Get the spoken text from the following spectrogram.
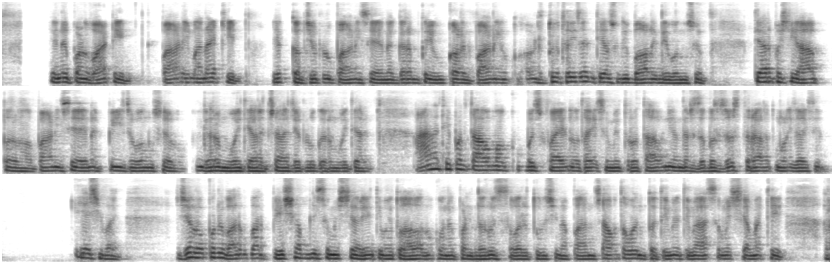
એને પણ વાટી પાણીમાં નાખી એક કપ જેટલું પાણી છે એને ગરમ કરી ઉકાળીને પાણી અડધું થઈ જાય ને ત્યાં સુધી બાળી દેવાનું છે. ત્યાર પછી આ પાણી છે એને પી જવાનું છે. ગરમ હોય ત્યારે ચા જેટલું ગરમ હોય ત્યારે. આનાથી પણ તાવમાં ખૂબ જ ફાયદો થાય છે મિત્રો. તાવની અંદર જબરજસ્ત રાહત મળી જાય છે. એ સિવાય, જે લોકોને વારંવાર પેશાબની સમસ્યા રહેતી હોય તો આવા લોકોને પણ દરરોજ સવારે તુલસીના પાન ચાવતા હોય ને તો ધીમે ધીમે આ સમસ્યામાંથી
